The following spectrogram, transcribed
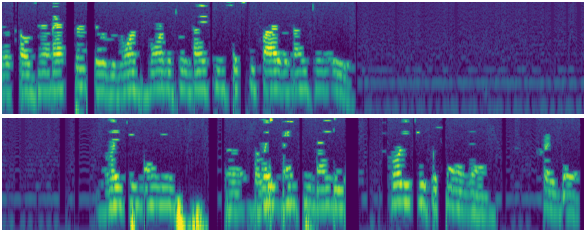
they're called Gen Xers. They were the ones born between 1965 and 1980. In the late 1990s, uh, the late 1990s, 42% of them prayed daily.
